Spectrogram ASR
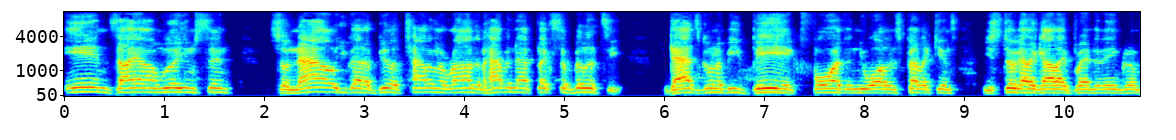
in Zion Williamson. So now you got to build talent around them, having that flexibility. That's going to be big for the New Orleans Pelicans. You still got a guy like Brandon Ingram.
